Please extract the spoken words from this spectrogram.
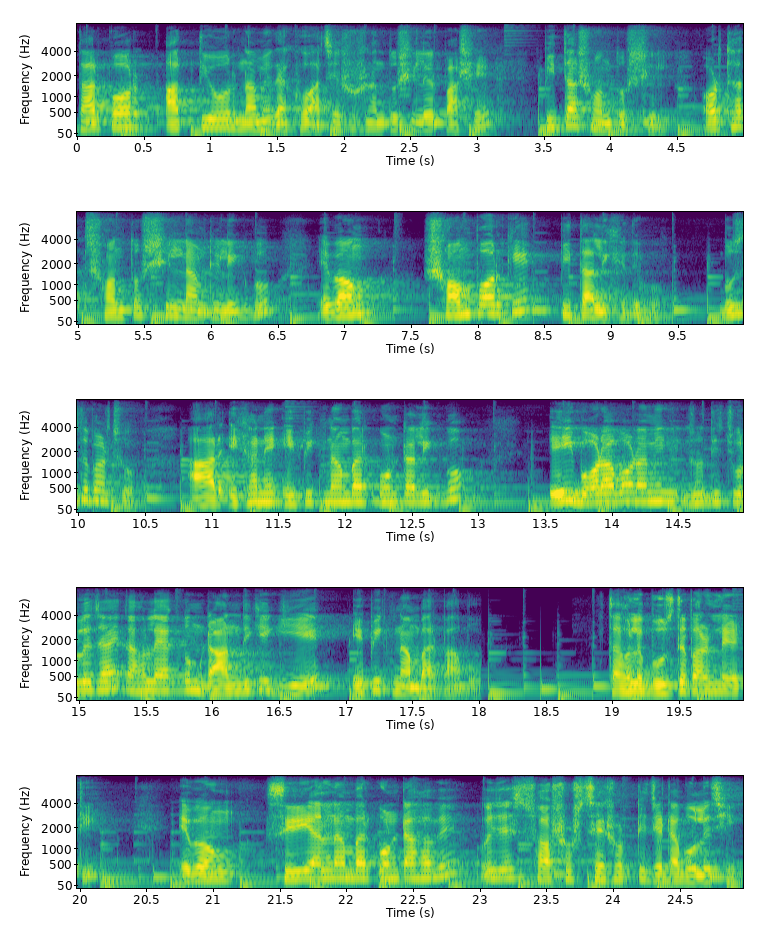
তারপর আত্মীয়র নামে দেখো আছে সুশান্ত শীলের পাশে পিতা সন্তোষশীল অর্থাৎ সন্তোষশীল নামটি লিখব এবং সম্পর্কে পিতা লিখে দেব। বুঝতে পারছ? আর এখানে এপিক নাম্বার কোনটা লিখব? এই বরাবর আমি যদি চলে যাই, তাহলে একদম ডান দিকে গিয়ে এপিক নাম্বার পাবো। তাহলে বুঝতে পারলে এটি। এবং সিরিয়াল নাম্বার কোনটা হবে? ওই যে ছশো ছেষট্টি যেটা বলেছি।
